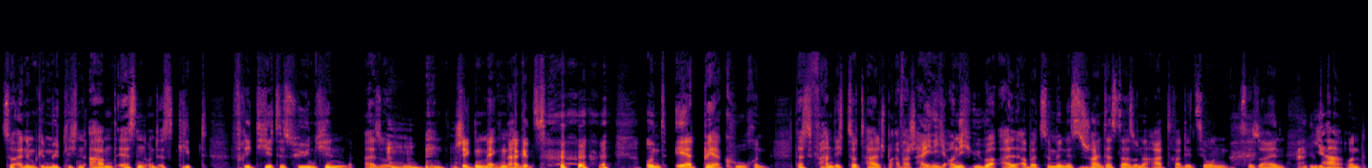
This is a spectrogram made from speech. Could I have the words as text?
zu einem gemütlichen Abendessen und es gibt frittiertes Hühnchen, also mhm. Chicken McNuggets und Erdbeerkuchen. Das fand ich total spannend. Wahrscheinlich auch nicht überall, aber zumindest scheint das da so eine Art Tradition zu sein. Ja, und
